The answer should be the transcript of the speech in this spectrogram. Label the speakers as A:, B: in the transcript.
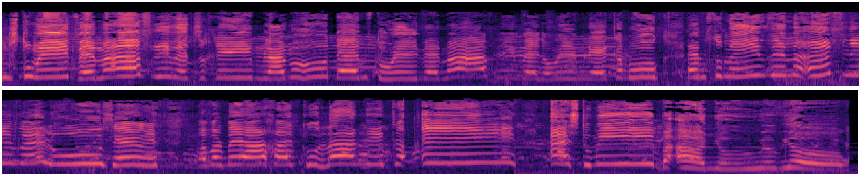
A: הם סתומים ומאפנים וצריכים למות. הם סתומים ומאפנים ודומים לקבוק הם סתומים ומאפנים ולוזרים אבל ביחד כולם נקראים. הסתומים בעם יו יו יו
